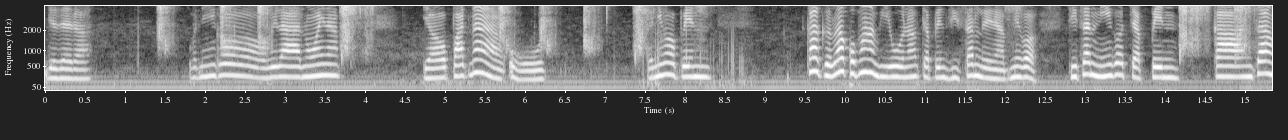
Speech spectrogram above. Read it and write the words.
เดี๋ยวเดี๋ยววันนี้ก็เวลาน้อยนะ เดี๋ยวพาร์ทหน้า โอ้โห อันนี้ก็เป็น ถ้าเกิดว่าครบห้าวีโอนะครับจะเป็นซีซั่นเลยนะครับ นี่ก็ซีซั่นนี้ก็จะเป็นการสร้าง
